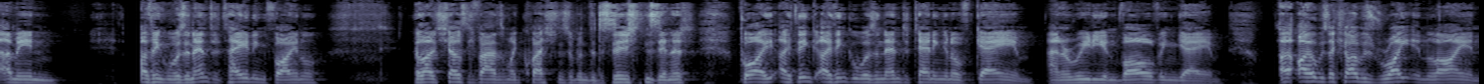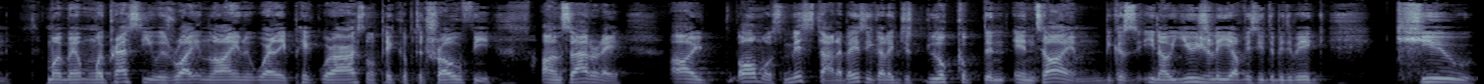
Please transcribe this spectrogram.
I mean, I think it was an entertaining final. A lot of Chelsea fans might question some of the decisions in it, but I, I think I think it was an entertaining enough game and a really involving game. I, I was actually I was right in line. My my, my pressy was right in line where they pick where Arsenal picked up the trophy on Saturday. I almost missed that. I basically got to just look up in, in time because you know usually obviously there'd be the big queue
